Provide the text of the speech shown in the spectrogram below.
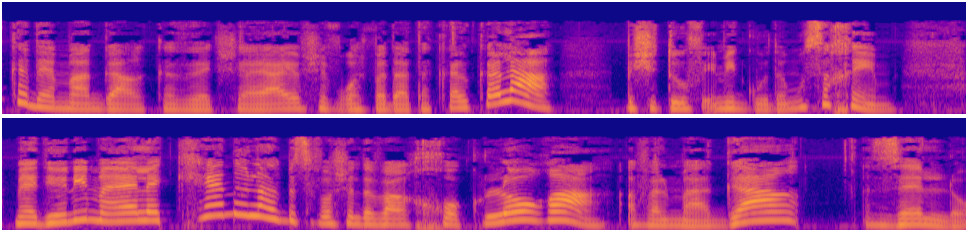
לקדם מאגר כזה כשהיה יושב ראש ועדת הכלכלה, בשיתוף עם איגוד המוסכים. מהדיונים האלה כן נולד בסופו של דבר חוק לא רע, אבל מאגר זה לא.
